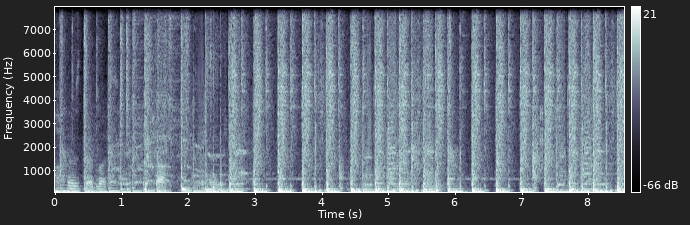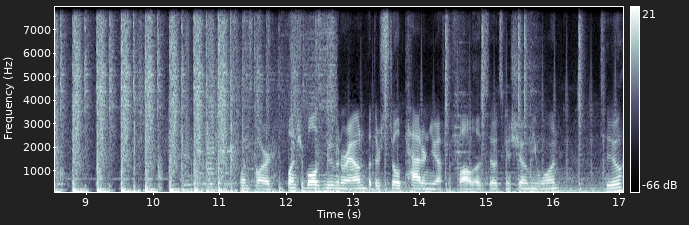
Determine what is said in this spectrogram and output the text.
Oh, those deadlifts. Good. This one's hard. Bunch of balls moving around, but there's still a pattern you have to follow. So it's gonna show me one, two.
